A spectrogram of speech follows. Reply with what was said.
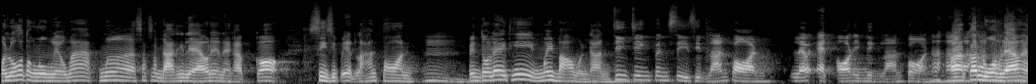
ปาโลก็ตกลงเร็วมากเมื่อสักสัปดาห์ที่แล้วเนี่ยนะครับก็ 41 ล้านปอนด์อืม เป็นตัวเลขที่ไม่เบาเหมือนกันจริง ๆ เป็น 40 ล้านปอนด์แล้วแอดออนอีก 1 ล้านปอนด์อะก็รวมแล้วไง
